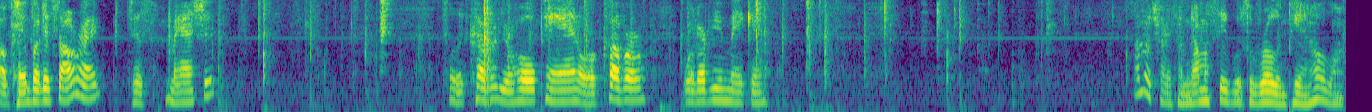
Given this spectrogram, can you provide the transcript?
Okay, but it's all right. Just mash it till it cover your whole pan or cover whatever you're making. I'm gonna try something. I'm gonna see with the rolling pin. Hold on.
